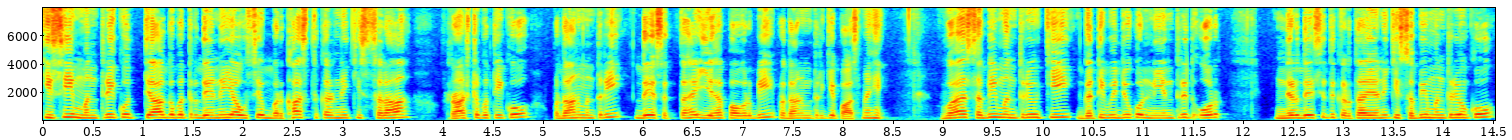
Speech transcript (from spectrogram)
किसी मंत्री को त्याग पत्र देने या उसे बर्खास्त करने की सलाह राष्ट्रपति को प्रधानमंत्री दे सकता है, यह पावर भी प्रधानमंत्री के पास में है। वह सभी मंत्रियों की गतिविधियों को नियंत्रित और निर्देशित करता है, यानी कि सभी मंत्रियों को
